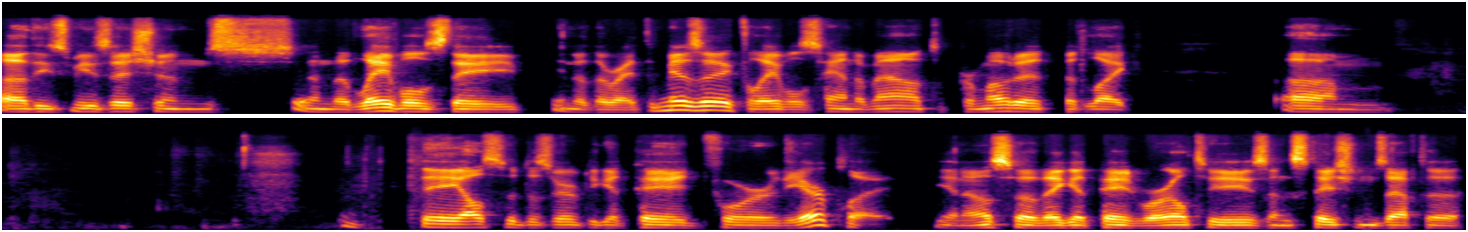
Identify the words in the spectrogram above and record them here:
uh, these musicians and the labels, they, you know, they write the music, the labels hand them out to promote it, but like, um, they also deserve to get paid for the airplay, you know, so they get paid royalties and stations have to,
